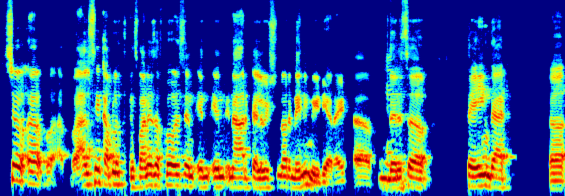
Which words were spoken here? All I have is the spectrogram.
So uh, I'll say a couple of things. One is, of course, in, in, in our television or in any media, right? Uh, yeah. There is a saying that uh,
